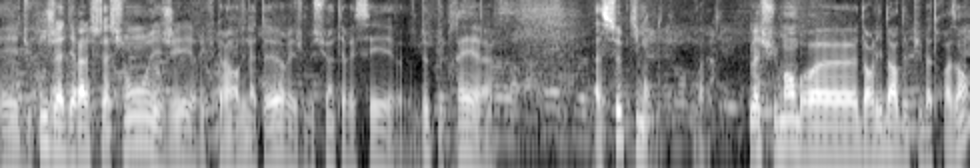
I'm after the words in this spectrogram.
Et du coup, j'ai adhéré à l'association et j'ai récupéré un ordinateur et je me suis intéressé euh, de plus près à, ce petit monde. Là, je suis membre d'Orlibar depuis bah, trois ans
